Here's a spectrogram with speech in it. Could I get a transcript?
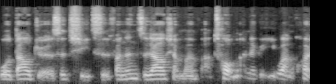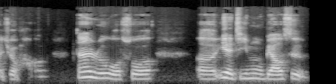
我倒觉得是其次，反正只要想办法凑满那个一万块就好了。但是如果说，呃，业绩目标是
